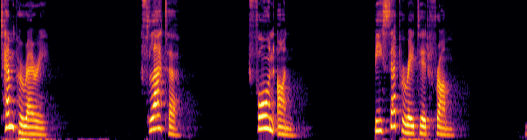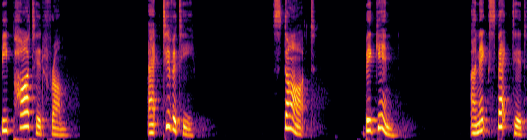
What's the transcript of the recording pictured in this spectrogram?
Temporary. Flatter. Fawn on. Be separated from. Be parted from. Activity. Start. Begin. Unexpected.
